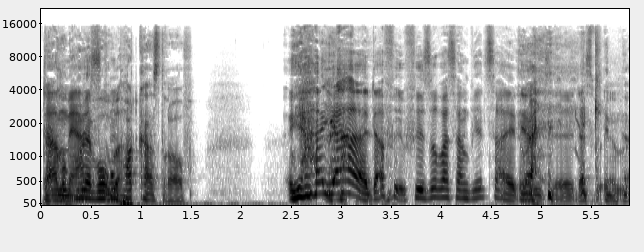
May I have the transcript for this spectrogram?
da, Da, merkst wir worum du, Podcast drauf. ja, ja, dafür für sowas haben wir Zeit Ja, und äh, das ähm,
